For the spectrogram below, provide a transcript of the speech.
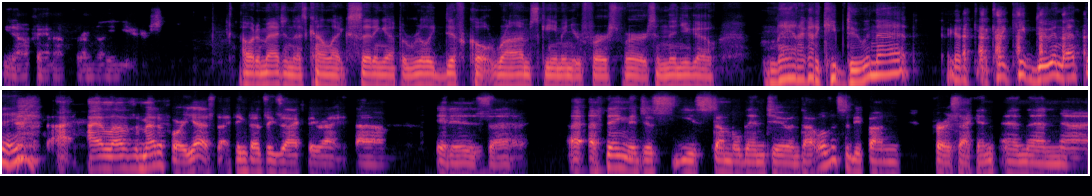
you know a fan of for a million years. I would imagine that's kind of like setting up a really difficult rhyme scheme in your first verse, and then you go, "Man, I got to keep doing that. I got to, I got to keep doing that thing." I, I, love the metaphor. Yes, I think that's exactly right. Um, it is uh, a, a, thing that just you stumbled into and thought, "Well, this would be fun for a second. and then uh,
